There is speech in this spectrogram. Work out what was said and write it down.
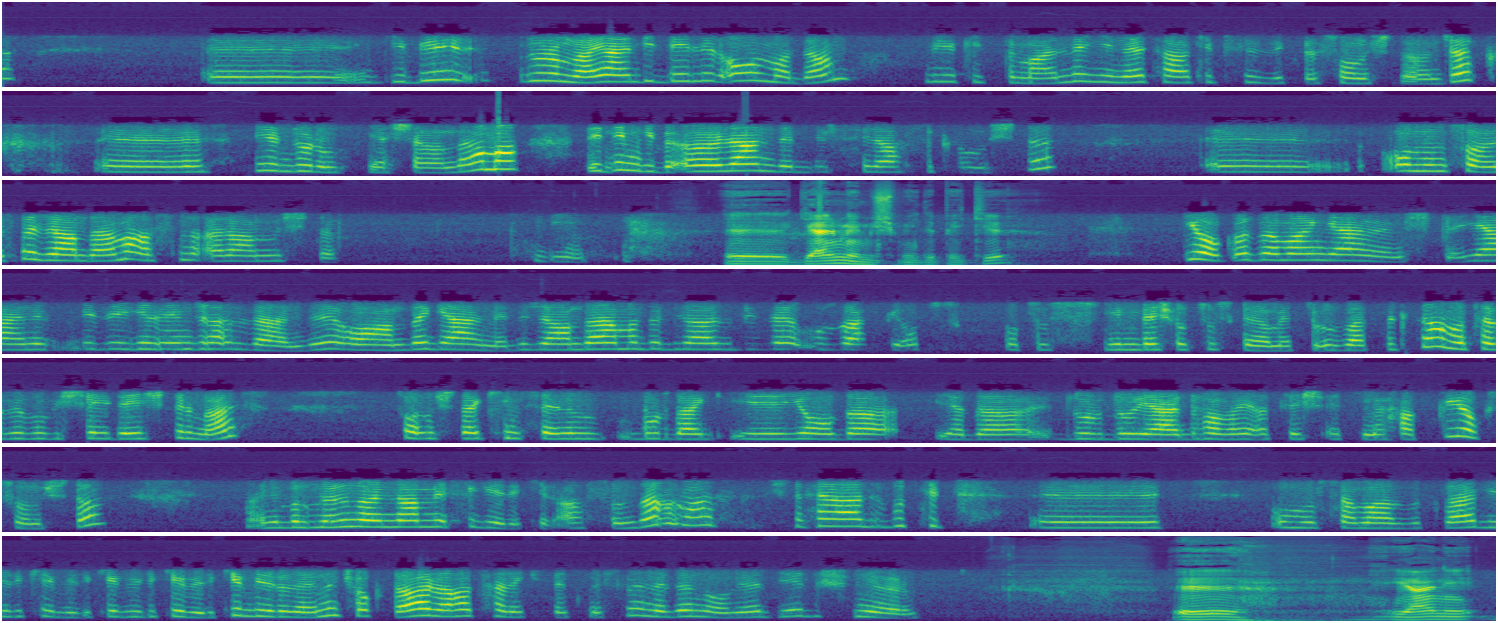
Ee, gibi durumlar. Yani bir delil olmadan büyük ihtimalle yine takipsizlikle sonuçlanacak ee, bir durum yaşandı. Ama dediğim gibi öğlen de bir silah sıkılmıştı e, onun sonrasında jandarma aslında aranmıştı diyeyim. Ee, gelmemiş miydi peki? Yok o zaman gelmemişti. Yani biz ilgileneceğiz dendi. O anda gelmedi. Jandarma da biraz bize uzak bir 30 25-30 kilometre uzaklıkta ama tabii bu bir şey değiştirmez. Sonuçta kimsenin burada e, yolda ya da durduğu yerde havaya ateş etme hakkı yok sonuçta. Hani bunların önlenmesi gerekir aslında ama işte herhalde bu tip e, umursamazlıklar birike birike birike birike birilerinin çok daha rahat hareket etmesine neden oluyor diye düşünüyorum. Ee, yani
